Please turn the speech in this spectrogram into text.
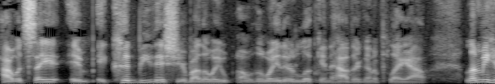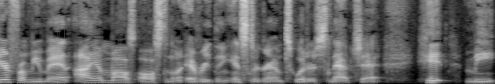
I would say it, it could be this year. By the way, uh, the way they're looking, how they're going to play out. Let me hear from you, man. I am Miles Austin on everything Instagram, Twitter, Snapchat. Hit me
